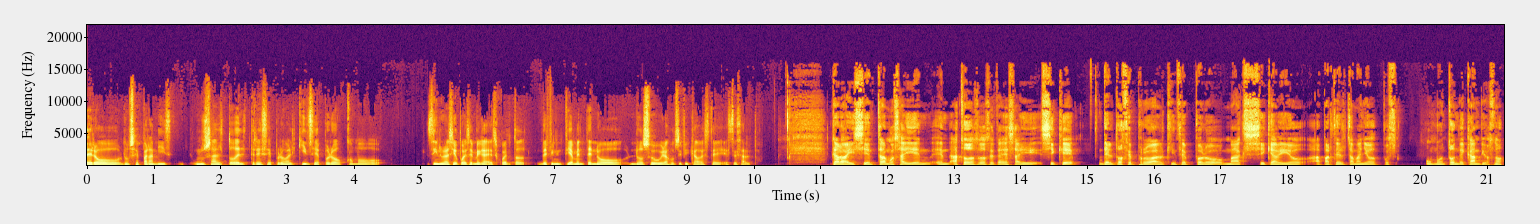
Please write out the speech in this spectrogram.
Pero no sé, para mí un salto del 13 Pro al 15 Pro como si no hubiera sido por ese mega descuento, definitivamente no, no se hubiera justificado este, este salto. Claro, ahí si entramos ahí en, a todos los detalles, ahí sí que del 12 Pro al 15 Pro Max sí que ha habido, aparte del tamaño, pues un montón de cambios, ¿no?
